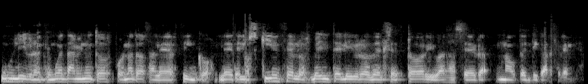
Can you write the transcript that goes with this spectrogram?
un libro en 50 minutos pues no te vas a leer cinco. Léete los 15 los 20 libros del sector y vas a ser una auténtica referencia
